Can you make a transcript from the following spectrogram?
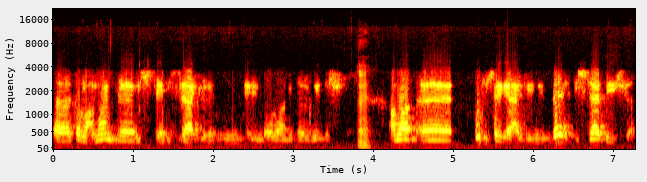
e, tamamen e, işte İsrail yönetiminin elinde olan bir bölgedir. Evet. Ama e, Kudüs'e geldiğinizde işler değişiyor.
